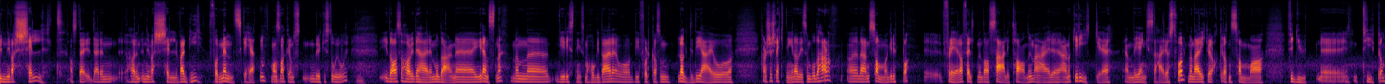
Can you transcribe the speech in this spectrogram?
universelt. Altså det, er, det er en, har en universell verdi for menneskeheten. Man snakker om, bruker store ord. I dag så har vi de her moderne grensene, men uh, de ristningene som er hogd der, og de folka som lagde de, er jo kanskje slektninger av de som bodde her. Da. Uh, det er den samme gruppa flere av feltene, da særlig Tanum, er, er nok rikere enn det gjengse her i Østfold. Men det er likevel akkurat den samme figurtypen.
